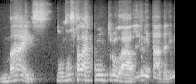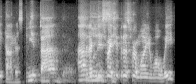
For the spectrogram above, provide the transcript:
mais não vou falar controlada. Limitada, limitada. Limitada. Será que a gente vai se transformar em Huawei?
